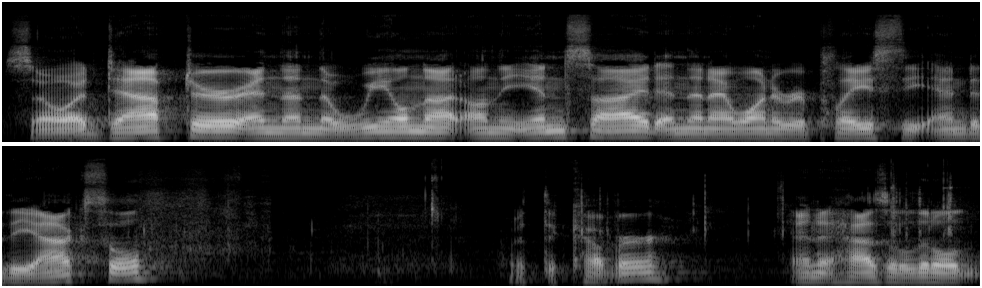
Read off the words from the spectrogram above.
So adapter and then the wheel nut on the inside and then I want to replace the end of the axle with the cover and it has a little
